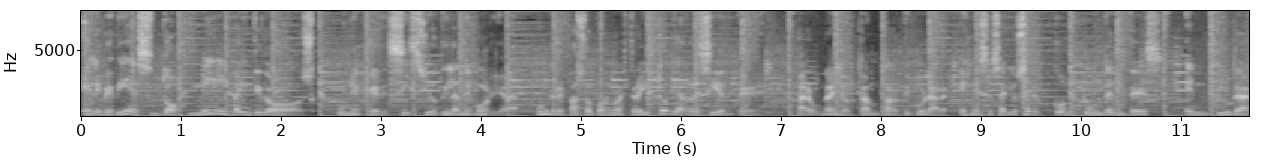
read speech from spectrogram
LB10 2022. Un ejercicio de la memoria. Un repaso por nuestra historia reciente. Para un año tan particular es necesario ser contundentes en plural.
